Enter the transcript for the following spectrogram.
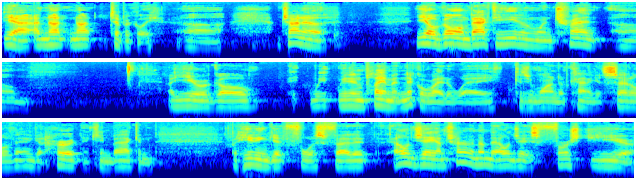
Yeah, I'm not not typically. Uh, I'm trying to, you know, going back to even when Trent um, a year ago, we, we didn't play him at nickel right away because he wanted to kind of get settled. Then he got hurt and he came back and, but he didn't get force fed it. LJ, I'm trying to remember LJ's first year.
